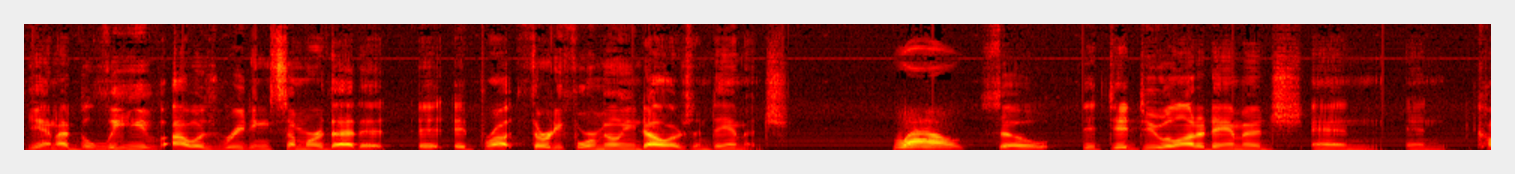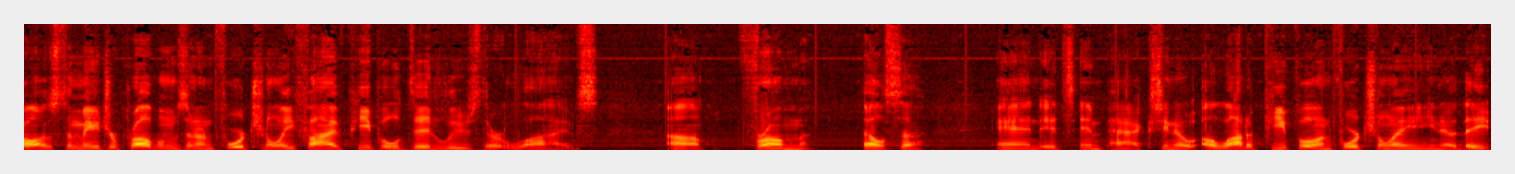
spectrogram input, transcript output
Yeah, and I believe I was reading somewhere that it, it, it brought $34 million in damage. Wow. So it did do a lot of damage and, and caused some major problems, and unfortunately, five people did lose their lives um, from Elsa and its impacts. You know, a lot of people, unfortunately, you know, they,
